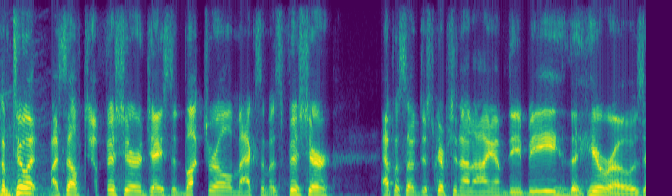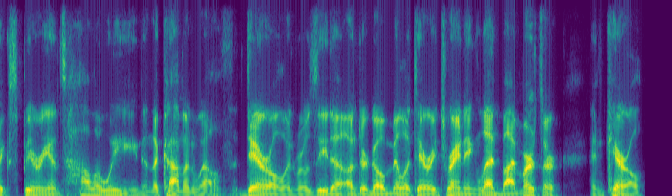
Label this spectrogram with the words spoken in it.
Welcome to it. Myself, Jeff Fisher, Jason Buttrill, Maximus Fisher. Episode description on IMDb The heroes experience Halloween in the Commonwealth. Daryl and Rosita undergo military training led by Mercer, and Carol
